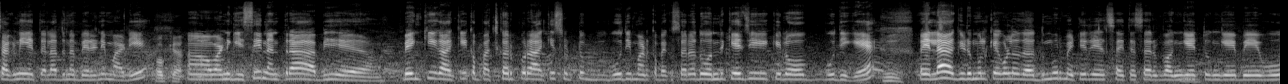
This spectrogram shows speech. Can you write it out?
ಸಗಣಿ ಐತಲ್ಲ ಅದನ್ನ ಬೆರಣಿ ಮಾಡಿ. ಒಣಗಿಸಿ ನಂತರ ಬೆಂಕಿಗೆ ಹಾಕಿ ಪಚ್ಕರ್ಪೂರ ಹಾಕಿ ಸುಟ್ಟು ಬೂದಿ ಮಾಡ್ಕೋಬೇಕು ಸರ್. ಅದು ಒಂದು ಕೆಜಿ ಕಿಲೋ ಬೂದಿಗೆ. ಎಲ್ಲ ಗಿಡಮೂಲಿಕೆಗಳು ಹದಿಮೂರು ಮೆಟೀರಿಯಲ್ಸ್ ಐತೆ ಸರ್. ಬಂಗೆ ತುಂಗೆ ಬೇವು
